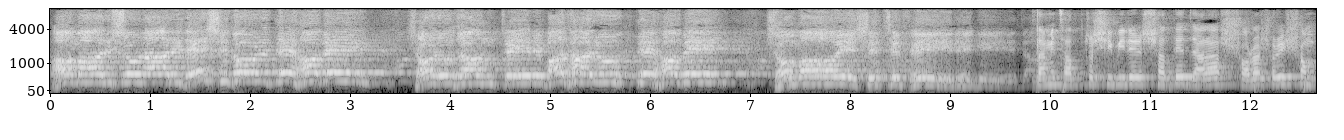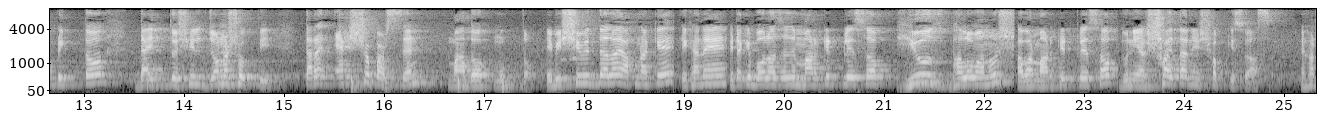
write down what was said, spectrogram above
আমার সোনার দেশ গড়তে হবে, ষড়যন্ত্রের বাধা রুখতে হবে, সময় এসেছে ফেরে ইসলামী ছাত্র শিবিরের সাথে যারা সরাসরি সম্পৃক্ত দায়িত্বশীল জনশক্তি, তারা একশো পার্সেন্ট মাদক মুক্ত। এই বিশ্ববিদ্যালয় আপনাকে এখানে এটাকে বলা যায় যে মার্কেট প্লেস অফ হিউজ ভালো মানুষ, আবার মার্কেট প্লেস অফ দুনিয়ার শয়তানির সবকিছু আছে। এখন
